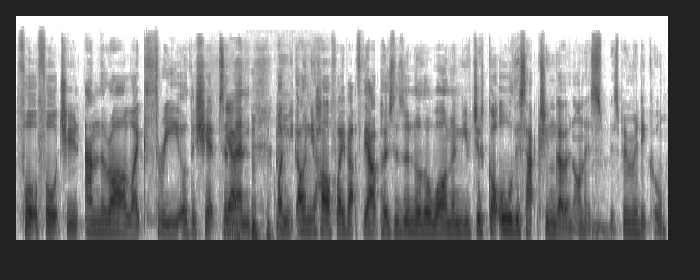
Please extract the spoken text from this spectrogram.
Fort of Fortune and there are like three other ships, and yeah. then on on your halfway back to the outpost, there's another one, and you've just got all this action going on. It's mm. it's been really cool.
